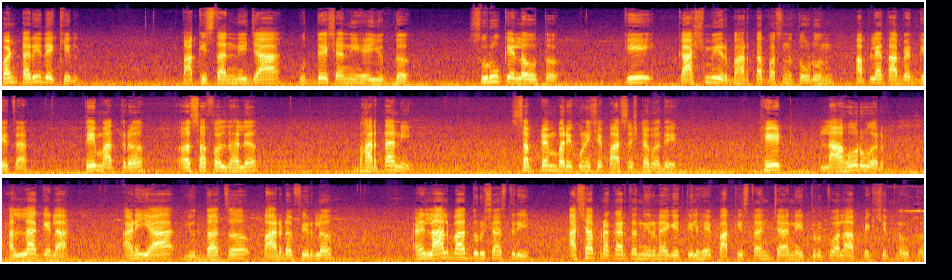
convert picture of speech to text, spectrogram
पण तरी देखील पाकिस्ताननी ज्या उद्देशाने हे युद्ध सुरू केलं होतं की काश्मीर भारतापासून तोडून आपल्या ताब्यात घ्यायचा ते मात्र असफल झालं. भारताने सप्टेंबर एकोणीसशे पासष्टमध्ये थेट लाहोरवर हल्ला केला आणि या युद्धाचं पारडं फिरलं. आणि लाल बहादूर शास्त्री अशा प्रकारचा निर्णय घेतील हे पाकिस्तानच्या नेतृत्वाला अपेक्षित नव्हतं.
